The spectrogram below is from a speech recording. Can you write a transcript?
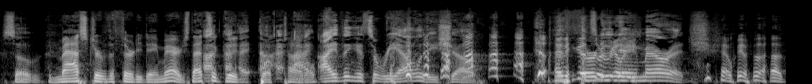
So, Master of the Thirty Day Marriage. That's a good book title. I, I think it's a reality show. I think that's a 30 really- day marriage. Yeah, we have a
